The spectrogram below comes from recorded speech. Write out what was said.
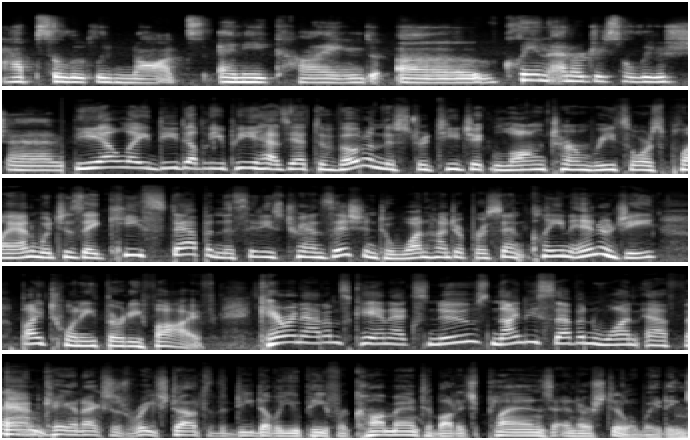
absolutely not any kind of clean energy solution. The LADWP has yet to vote on the strategic long term resource plan, which is a key step in the city's transition to 100% clean energy by 2035. Karen Adams, KNX News, 97.1 FM. And KNX has reached out to the DWP for comment about its plans and are still awaiting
